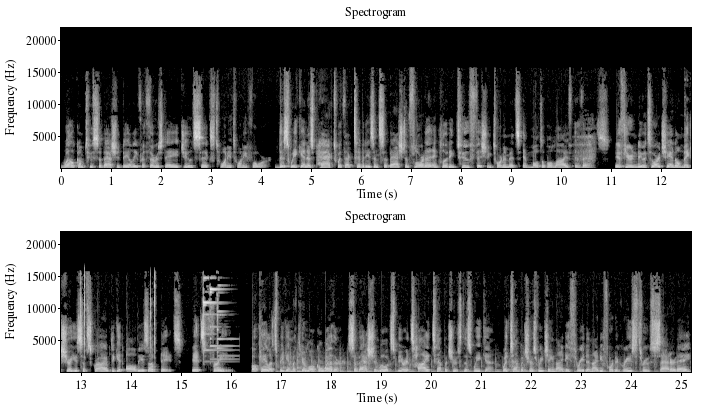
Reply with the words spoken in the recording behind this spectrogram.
Welcome to Sebastian Daily for Thursday, June 6, 2024. This weekend is packed with activities in Sebastian, Florida, including two fishing tournaments and multiple live events. If you're new to our channel, make sure you subscribe to get all these updates. It's free. Okay, let's begin with your local weather. Sebastian will experience high temperatures this weekend, with temperatures reaching 93 to 94 degrees through Saturday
